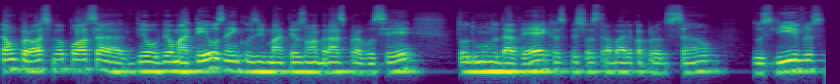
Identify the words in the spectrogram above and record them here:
tão próximo eu possa ver, o- ver o Matheus, né? Inclusive, Matheus, um abraço para você, todo mundo da Vecchio, as pessoas trabalham com a produção dos livros.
